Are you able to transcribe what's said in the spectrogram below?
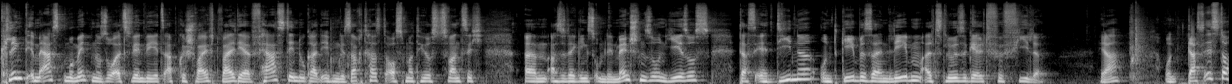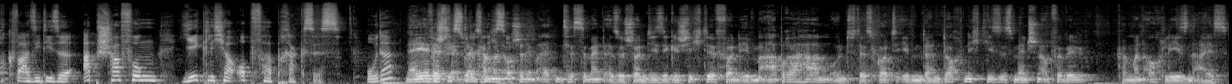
klingt im ersten Moment nur so, als wären wir jetzt abgeschweift, weil der Vers, den du gerade eben gesagt hast aus Matthäus 20, ähm, also da ging es um den Menschensohn Jesus, dass er diene und gebe sein Leben als Lösegeld für viele. Ja? Und das ist doch quasi diese Abschaffung jeglicher Opferpraxis, oder? Naja, das, da das kann man nicht auch so? schon im Alten Testament, also schon diese Geschichte von eben Abraham und dass Gott eben dann doch nicht dieses Menschenopfer will, kann man auch lesen als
